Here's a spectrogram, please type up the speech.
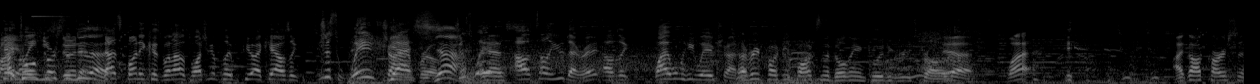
I Finally, told he's Carson to doing do it. that. That's funny because when I was watching him play with PYK, I was like, just wave shine Yes. him, bro. Yeah. Just wave. Yes. I was telling you that, right? I was like, why won't he wave shine him? Every fucking fox in the building, including Reese Prowler. yeah. What? I got Carson.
